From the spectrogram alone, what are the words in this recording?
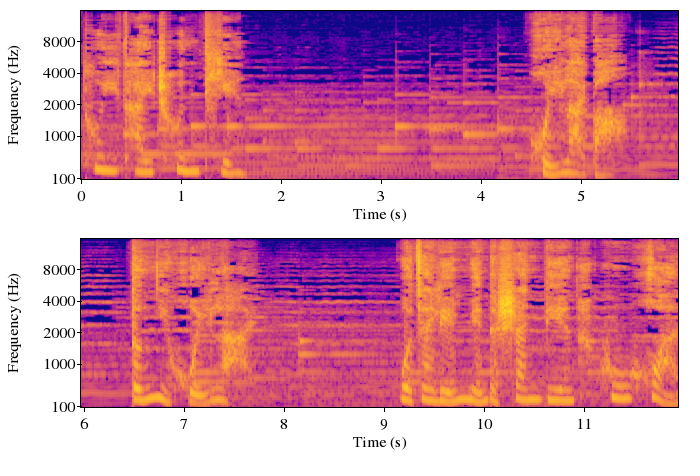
推开春天。回来吧，等你回来。我在连绵的山巅呼唤，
